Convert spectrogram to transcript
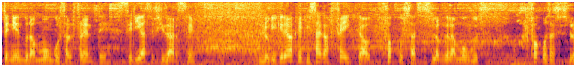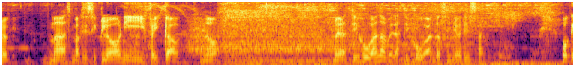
teniendo una Mungus al frente. Sería suicidarse. Lo que creo es que quizá haga Fake Out, Focus a Slug de la Mungus. Focus a Slug. Más Maxi Ciclón y Fake Out, ¿no? Me la estoy jugando, me la estoy jugando, señores. ¿ah? Ok.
